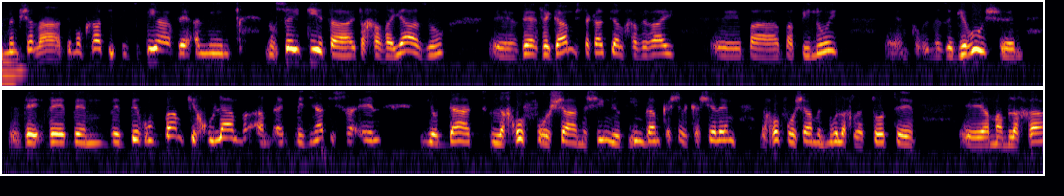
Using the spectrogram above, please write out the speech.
ממשלה דמוקרטית הצביעה, ואני נושא איתי את, ה- את החוויה הזו, וגם הסתכלתי על חבריי אה, בפינוי, אה, הם קוראים לזה גירוש, אה, וברובם ככולם, אה, מדינת ישראל יודעת לחוף ראשה, אנשים יודעים גם כאשר קשה להם לחוף ראשם אל מול החלטות אה, אה, הממלכה,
